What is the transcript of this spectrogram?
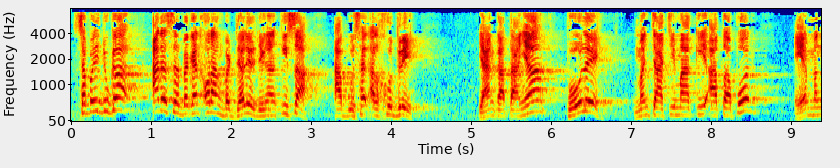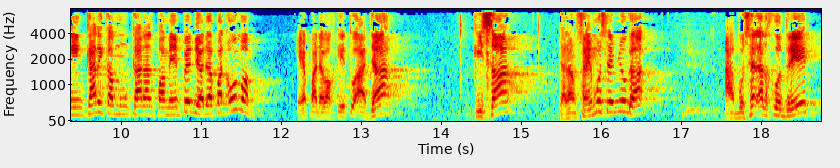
Seperti juga ada sebagian orang berdalil dengan kisah Abu Sa'id Al-Khudri yang katanya boleh mencaci maki ataupun ya mengingkari kemungkaran pemimpin di hadapan umum. Ya pada waktu itu ada kisah dalam Sahih Muslim juga Abu Sa'id Al-Khudri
